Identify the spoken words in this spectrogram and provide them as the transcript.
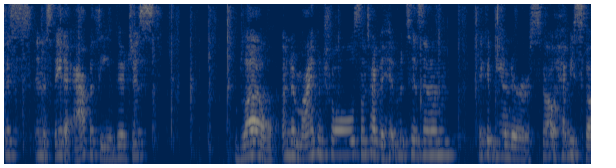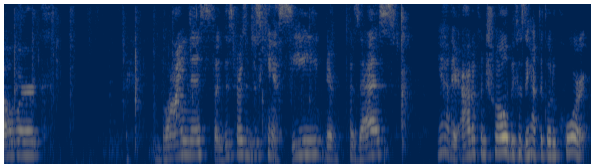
just in a state of apathy. They're just blah, under mind control, some type of hypnotism. They could be under spell, heavy spell work, blindness. Like this person just can't see. They're possessed. Yeah, they're out of control because they have to go to court.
